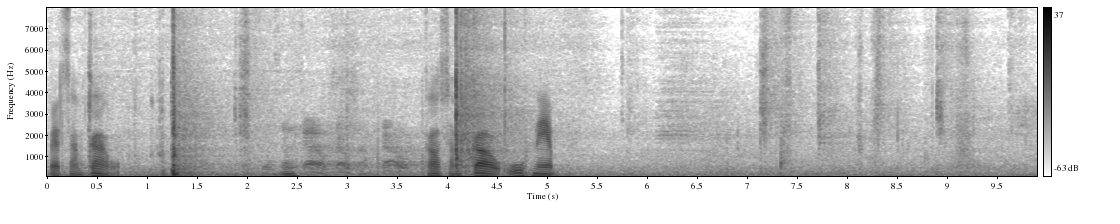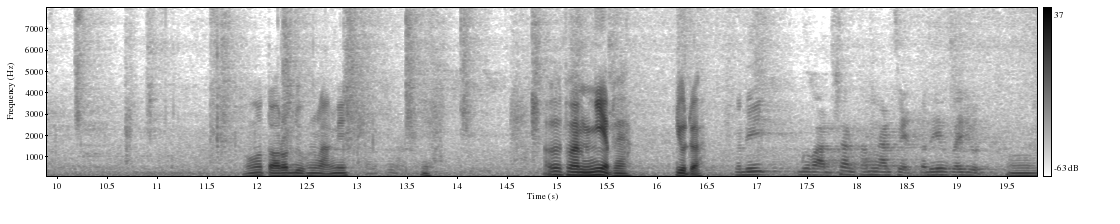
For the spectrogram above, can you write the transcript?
แปดสามเก้า9 939เก้าสามเก้าอู้แนบโอ้ต่อรถอยู่ข้างหลังนี่นี่เออทำไมมันเงียบแท้หยุดเหรอวันนี้ เมื่อวานช่างทำงานเสร็จวันนี้ไปหยุดอืม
